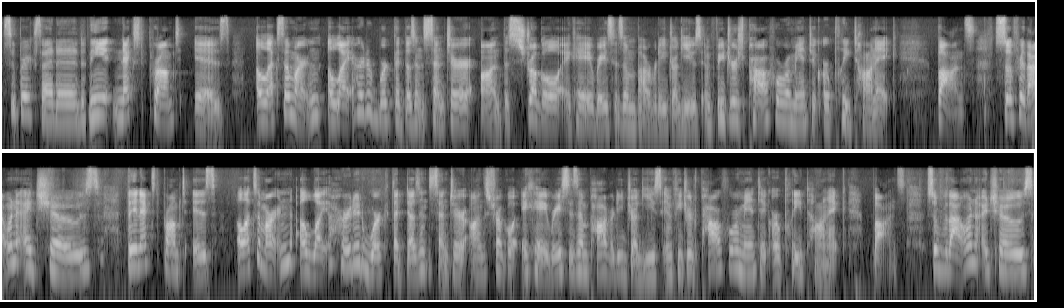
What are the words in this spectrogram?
super excited. The next prompt is Alexa Martin, a lighthearted work that doesn't center on the struggle, aka racism, poverty, drug use, and features powerful romantic or platonic bonds. So for that one, I chose, the next prompt is Alexa Martin, a lighthearted work that doesn't center on the struggle, aka racism, poverty, drug use, and featured powerful romantic or platonic bonds. So for that one, I chose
